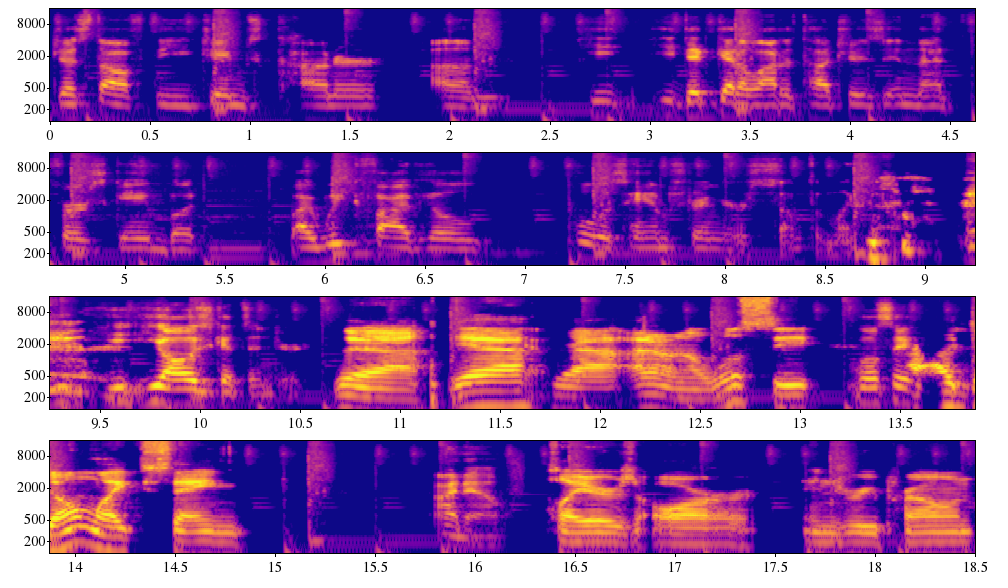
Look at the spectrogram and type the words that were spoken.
just off the James Conner, um, he he did get a lot of touches in that first game, but by week five he'll pull his hamstring or something like that. he, he always gets injured. yeah, yeah, Yeah. yeah. I don't know. We'll see. We'll see. I don't like saying I know. players are injury prone.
